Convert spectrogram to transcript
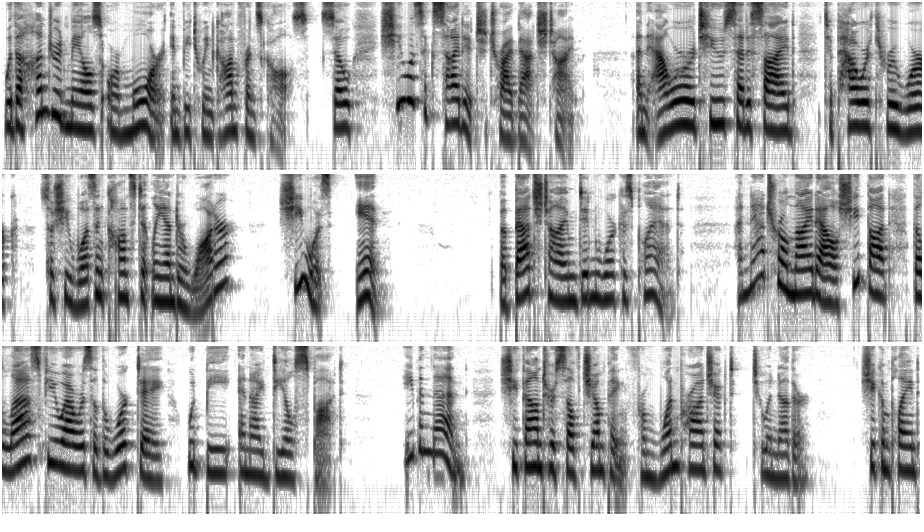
with a hundred mails or more in between conference calls. So she was excited to try batch time. An hour or two set aside to power through work so she wasn't constantly underwater? She was in. But batch time didn't work as planned. A natural night owl, she thought the last few hours of the workday would be an ideal spot. Even then, she found herself jumping from one project to another. She complained,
